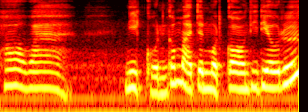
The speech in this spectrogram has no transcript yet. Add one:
พ่อว่า นี่ขนเข้ามาจนหมดกองทีเดียวหรือ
